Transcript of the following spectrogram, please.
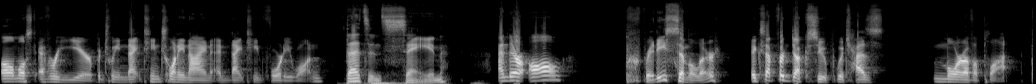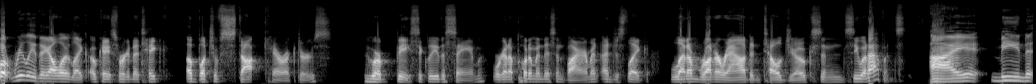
almost every year between 1929 and 1941. That's insane. And they're all pretty similar, except for Duck Soup, which has more of a plot. But really, they all are like, okay, so we're going to take a bunch of stock characters who are basically the same. We're going to put them in this environment and just like let them run around and tell jokes and see what happens. I mean,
